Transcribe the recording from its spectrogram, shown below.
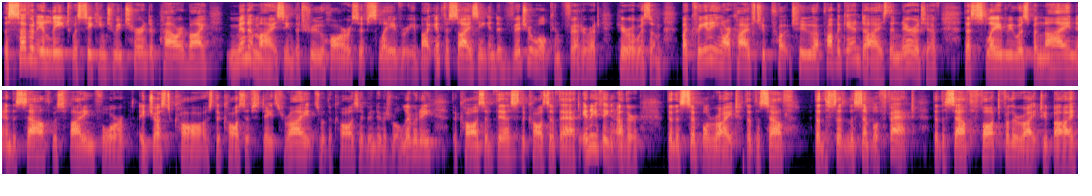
the Southern elite was seeking to return to power by minimizing the true horrors of slavery, by emphasizing individual Confederate heroism, by creating archives to, pro to uh, propagandize the narrative that slavery was benign and the South was fighting for a just cause, the cause of states' rights or the cause of individual liberty, the cause of this, the cause of that, anything other than the simple right that the South, that the, the simple fact that the South fought for the right to buy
